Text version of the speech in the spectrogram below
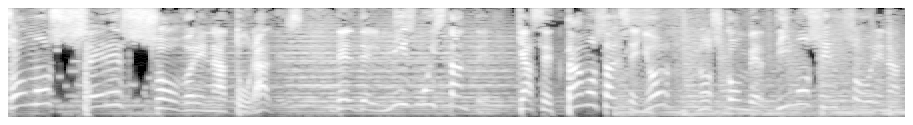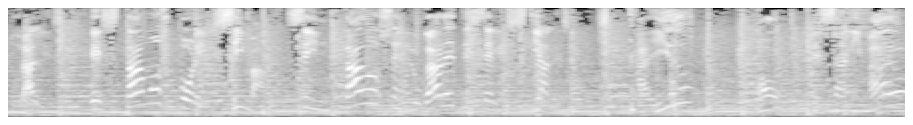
Somos seres sobrenaturales. Desde el mismo instante que aceptamos al Señor, nos convertimos en sobrenaturales. Estamos por encima, sentados en lugares celestiales. ¿Caído? No. ¿Desanimado?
